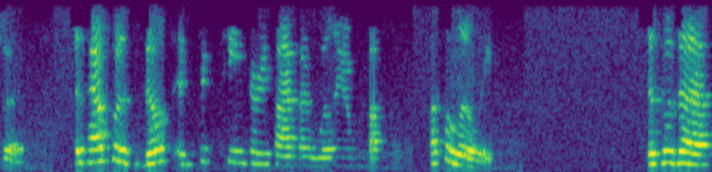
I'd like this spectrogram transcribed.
stood. This house was built in 1635 by William Bulkeley. This was a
